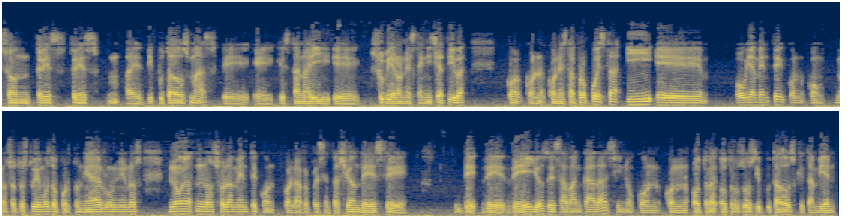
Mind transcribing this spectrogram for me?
son tres, tres diputados más que están ahí, subieron esta iniciativa con, con, con esta propuesta y obviamente con, con, nosotros tuvimos la oportunidad de reunirnos no, no solamente con, con la representación de este de, de, de, ellos, de esa bancada, sino con, con otra, otros dos diputados que también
